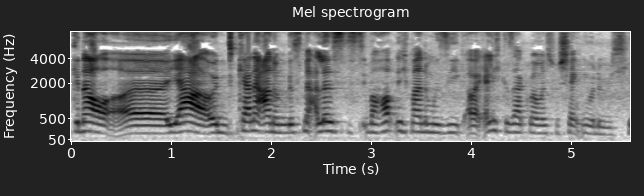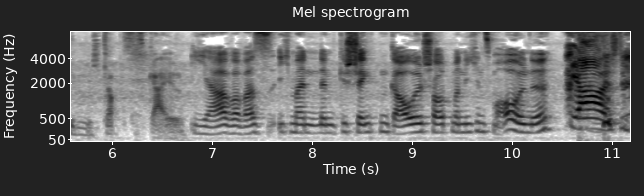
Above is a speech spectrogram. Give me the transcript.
genau, äh, ja, und keine Ahnung, das ist mir alles, das ist überhaupt nicht meine Musik. Aber ehrlich gesagt, wenn man es mir schenken würde, würde ich hin. Ich glaube, das ist geil. Ja, aber was, ich meine, einem geschenkten Gaul schaut man nicht ins Maul, ne? Ja, stimmt.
